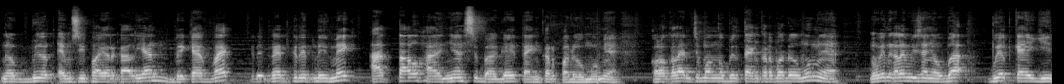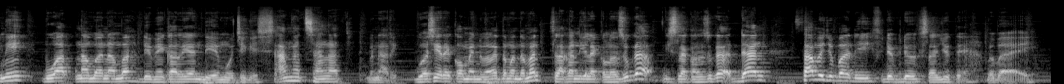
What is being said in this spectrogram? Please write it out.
nge-build MC Fire kalian, break effect, crit rate, crit damage, atau hanya sebagai tanker pada umumnya. Kalau kalian cuma nge-build tanker pada umumnya, mungkin kalian bisa nyoba build kayak gini buat nambah-nambah DM kalian di guys. Sangat-sangat menarik. Gua sih rekomend banget teman-teman. Silahkan di like kalau suka dislike kalau suka dan sampai jumpa di video-video selanjutnya. Bye bye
